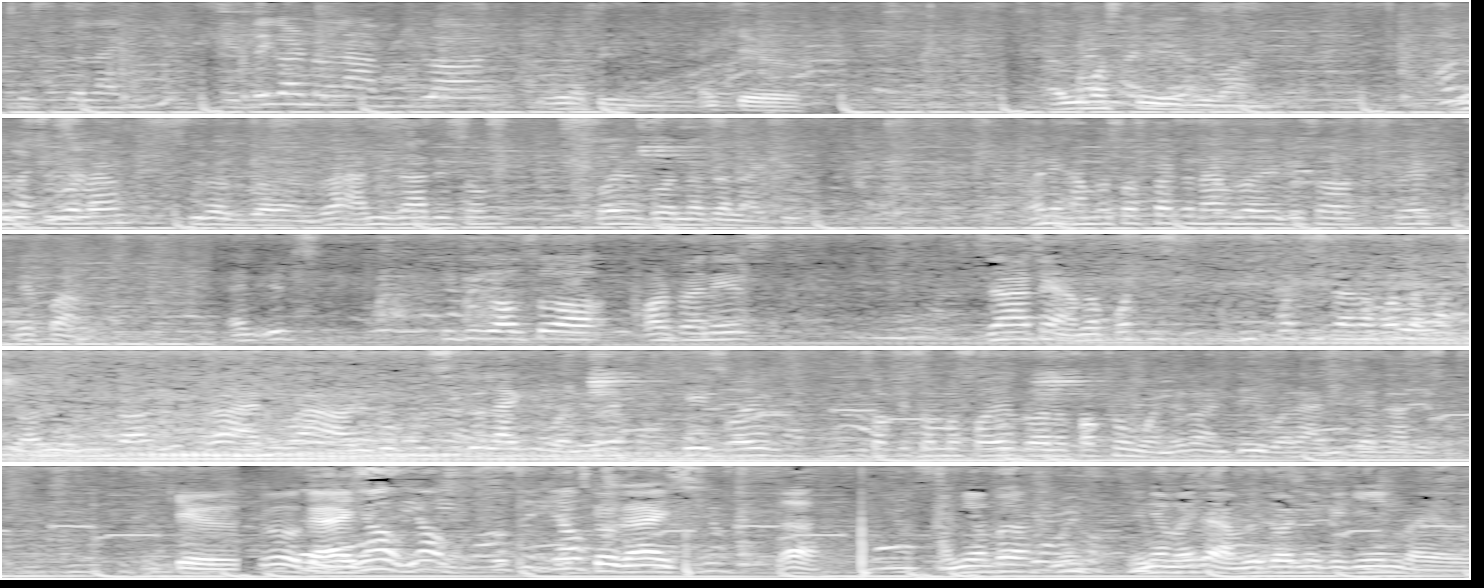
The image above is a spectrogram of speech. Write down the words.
त्यसको लागि। हेर्दै गर्नु होला हाम्रो ब्लग थ्याङ्क यू नमस्ते एभ्रिवान मेरो शुभ नाम सुरज बराल र हामी जाँदैछौँ सहयोग गर्नका लागि। अनि हाम्रो संस्थाको नाम रहेको छ स्वेफ Nepal. And it's it is also orphanage जहाँ चाहिँ हाम्रो पच्चिस बिस पच्चिसजना बच्चा बच्चीहरू हुनुहुन्छ र हामी उहाँहरूको खुसीको लागि भनेर केही सहयोग सकेसम्म सहयोग गर्न सक्छौँ भनेर अनि त्यही भएर हामी त्यहाँ जाँदैछौँ। you. Go guys. Let's go guys. Ah. Ini apa? Ini apa? Ambil tuan ni bikin bayar.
